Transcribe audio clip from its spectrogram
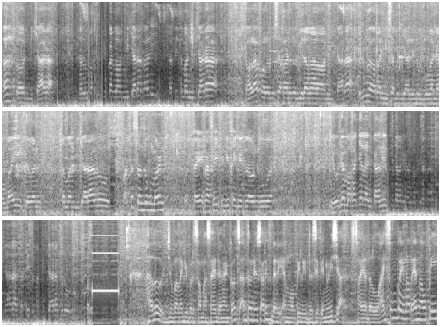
Hah? Lawan bicara? Yang lu maksud bukan lawan bicara kali, tapi teman bicara. Soalnya kalau misalkan lu bilang nggak lawan bicara, lu nggak akan bisa menjalin hubungan yang baik dengan teman bicara lu. Pantesan tuh kemarin kayak rasanya dia kayak jadi lawan gue. Ya udah makanya lain kali lu jangan nganggap dia lawan bicara, tapi teman bicara bro. Halo, jumpa lagi bersama saya dengan Coach Antonio Sarif dari NLP Leadership Indonesia. Saya adalah license trainer NLP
